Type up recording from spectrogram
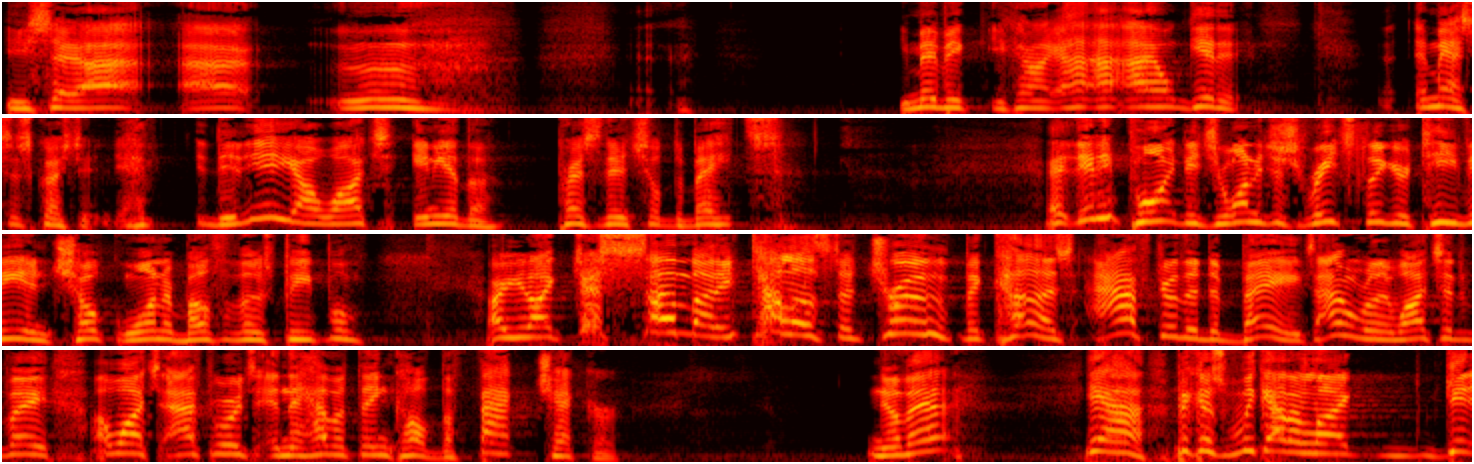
You say, I, I, uh, you maybe, you kind of like, I, I, I don't get it. Let me ask this question. Have, did any of y'all watch any of the presidential debates? At any point, did you want to just reach through your TV and choke one or both of those people? Are you like, just somebody tell us the truth? Because after the debates, I don't really watch the debate. I watch afterwards and they have a thing called the fact checker. You know that? Yeah, because we got to like get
